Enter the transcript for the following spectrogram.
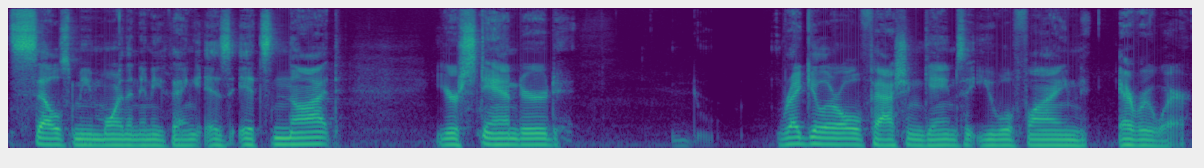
sells me more than anything is it's not your standard regular old fashioned games that you will find everywhere.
